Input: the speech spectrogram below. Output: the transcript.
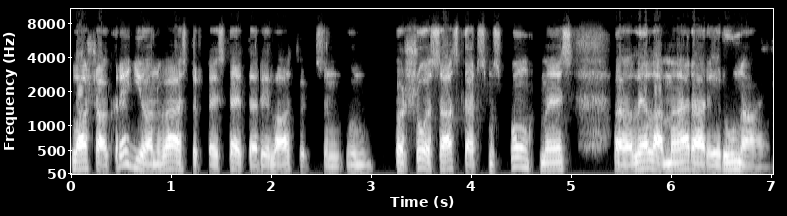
plašāku reģionu vēsturi, tā skaitā arī Latvijas. Un, un par šo saskarsmes punktu mēs uh, lielā mērā arī runājam.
